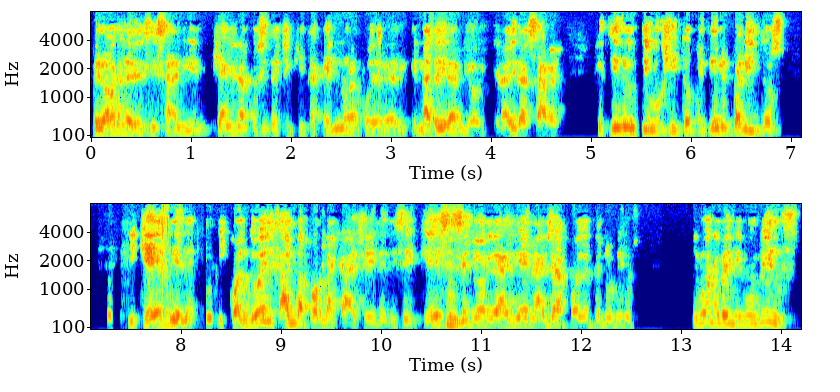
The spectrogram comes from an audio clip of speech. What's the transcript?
pero ahora le decís a alguien que hay una cosita chiquita que él no la puede ver y que nadie la vio y que nadie la sabe, que tiene un dibujito, que tiene palitos y que él viene, y cuando él anda por la calle y le dice que ese señor de alguien allá puede tener un virus, y vos no ves ningún virus.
